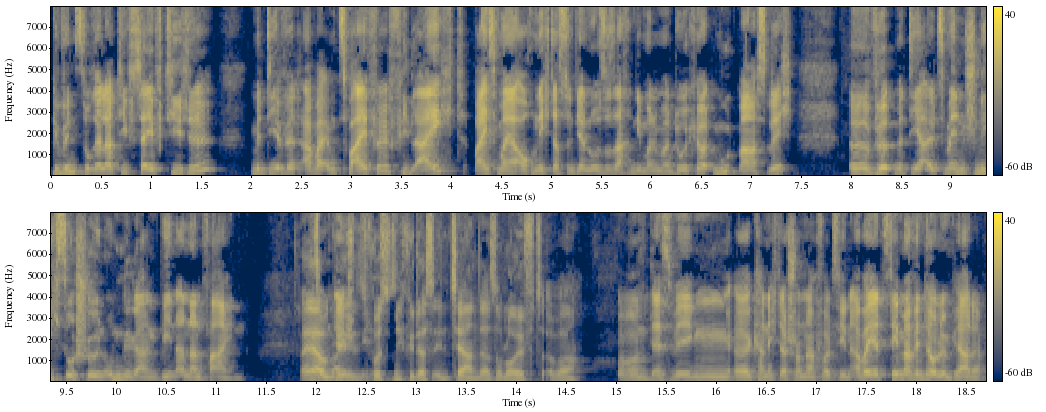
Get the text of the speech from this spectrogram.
gewinnst du relativ safe Titel. Mit dir wird aber im Zweifel vielleicht, weiß man ja auch nicht, das sind ja nur so Sachen, die man immer durchhört, mutmaßlich, äh, wird mit dir als Mensch nicht so schön umgegangen wie in anderen Vereinen. Ja, ja okay. Beispiel. Ich wusste nicht, wie das intern da so läuft, aber. Und deswegen äh, kann ich das schon nachvollziehen. Aber jetzt Thema Winterolympiade.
